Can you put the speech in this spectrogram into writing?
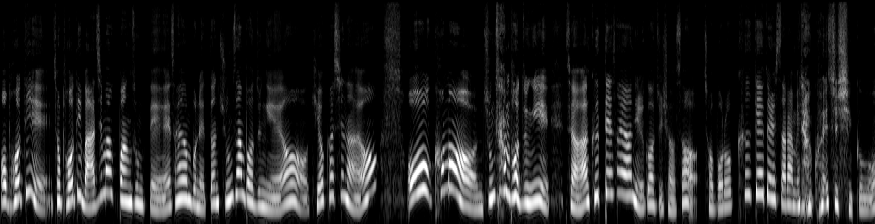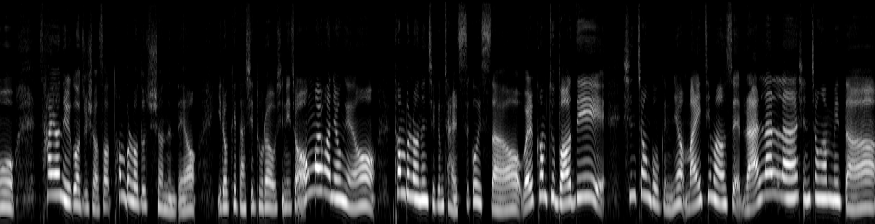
어, 버디. 저 버디 마지막 방송 때 사연 보냈던 중3 버둥이에요. 기억하시나요? 오, come on. 중3 버둥이. 자, 그때 사연 읽어주셔서 저보러 크게 될 사람이라고 해주시고, 사연 읽어주셔서 텀블러도 주셨는데요. 이렇게 다시 돌아오시니 정말 환영해요. 텀블러는 지금 잘 쓰고 있어요. welcome to 버디. 신청곡은요, 마이티 마우스의 랄랄라 신청합니다.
